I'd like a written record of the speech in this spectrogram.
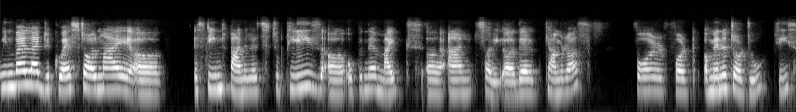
Meanwhile, I'd request all my uh, esteemed panelists to please uh, open their mics uh, and, sorry, uh, their cameras for, for a minute or two, please.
